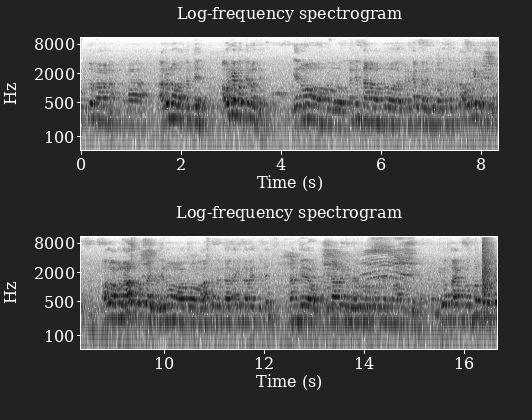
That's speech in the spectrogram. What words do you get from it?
ಉತ್ತೂರು ರಾಮಣ್ಣ, ನಮ್ಮ ಅರುಣ್ ಅವರ ತಂದೆ, ಅವ್ರಿಗೆ ಗೊತ್ತಿರುವಂತೆ ಏನೋ ಒಂದು ಕಣ್ಣಿನ ಸ್ಥಾನ ಒಂದು ಮೆಡಿಕಲ್ ಕಾಲೇಜು ಬರ್ಬೇಕಂದ್ರೆ ಅವ್ರಿಗೆ ಗೊತ್ತಿಲ್ಲ. ಅದು ಆಮೇಲೆ ಲಾಸ್ಟ್ ಗೊತ್ತಾಯಿತು. ಏನೋ ಅವರು ಹಾಸ್ಪಿಟಲ್ ಇದ್ದಾಗ ಈ ಥರ ಇದ್ದೀನಿ ನನಗೆ ಇದಾದ್ರೆ ನೀವೆಲ್ಲರೂ ಕೊಡಬೇಕು ಹಾಸ್ಪಿಟಲ್ ಇವತ್ತು ಆಯ್ತು ಒಬ್ಬರು ಜನಕ್ಕೆ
